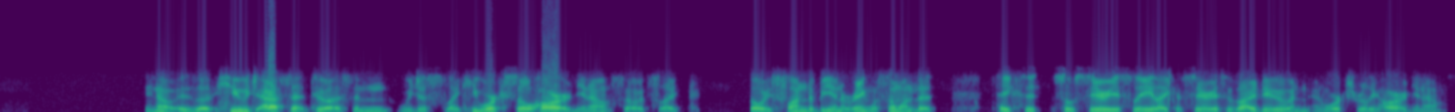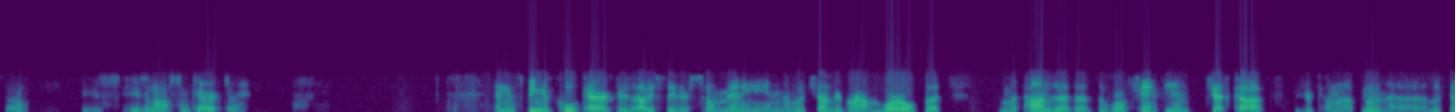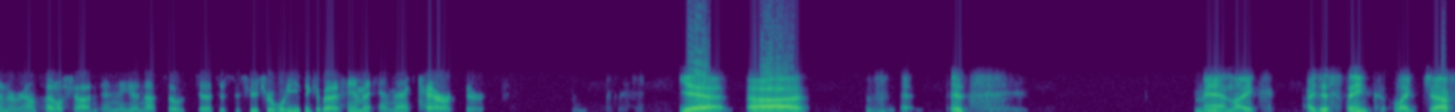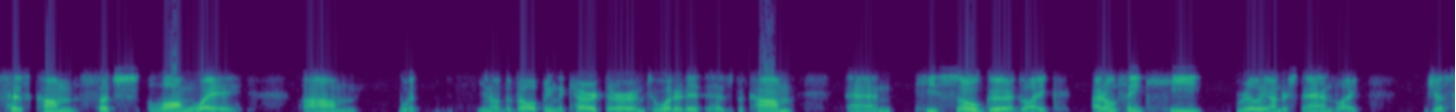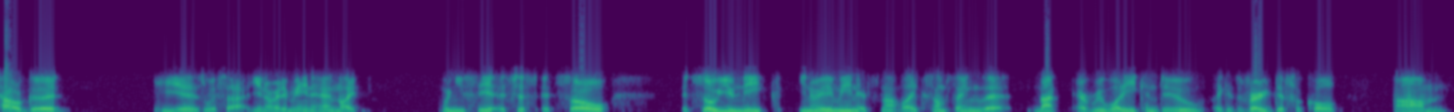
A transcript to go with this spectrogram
you know is a huge asset to us, and we just like he works so hard, you know. So it's like it's always fun to be in a ring with someone that takes it so seriously, like as serious as I do, and and works really hard. You know, so he's he's an awesome character. And speaking of cool characters, obviously there's so many in the Lucha Underground world, but Matanza, the the world champion, Jeff Cobb, you're coming up Mm-hmm. on a Lucha Underground title shot in the uh, not so distant future. What do you think about him and that character? Yeah, uh, it's man, like I just think like Jeff has come such a long way um, with you know developing the character into what it has become, and he's so good. Like I don't think he really understands like just how good he is with that. You know what I mean? And like when you see it, it's just it's so it's so unique. You know what I mean? It's not like something that not everybody can do. Like it's very difficult um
